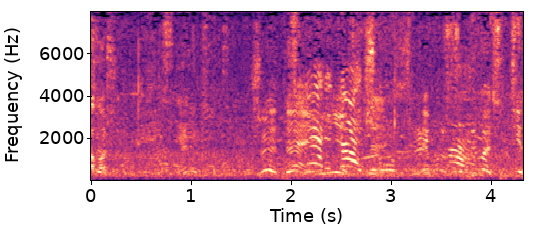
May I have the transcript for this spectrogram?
А, машину Уже, да, Сняли, нет, да, да. еще. Я просто сомневаюсь, где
